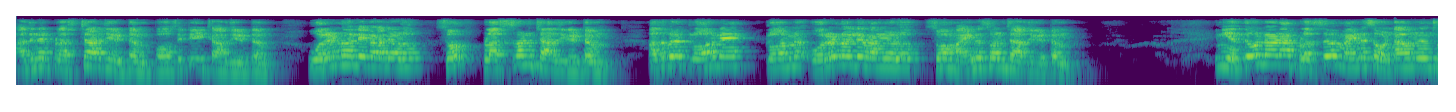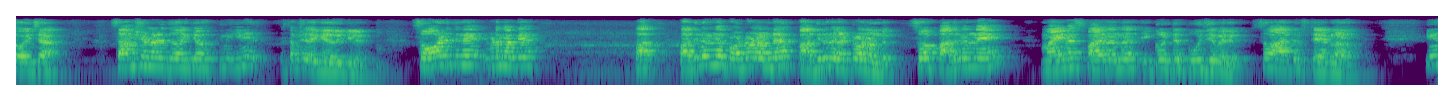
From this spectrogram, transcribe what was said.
അതിന് പ്ലസ് ചാർജ് കിട്ടും. പോസിറ്റീവ് ചാർജ് കിട്ടും. ഒരെണ്ണം അല്ലേ കളഞ്ഞോളൂ? സോ പ്ലസ് വൺ ചാർജ് കിട്ടും. അതുപോലെ ക്ലോറിനെ ക്ലോറിന് ഒരെണ്ണം അല്ലേ കളഞ്ഞോളൂ സോ മൈനസ് വൺ ചാർജ് കിട്ടും. ഇനി എന്തുകൊണ്ടാണ് ആ പ്ലസ് മൈനസ് ഉണ്ടാവുന്നതെന്ന് ചോദിച്ചാ? സംശയമുള്ളവർ ചോദിക്കോ. ഇനി ഇനി സംശയം നോക്കിയോ ചോദിക്കലും സോ സോഡിയത്തിന് ഇവിടെ നോക്ക്. പതിനൊന്ന് പ്രോട്ടോൺ ഉണ്ട് പതിനൊന്ന് ഇലക്ട്രോൺ ഉണ്ട്. സോ പതിനൊന്ന് മൈനസ് പതിനൊന്ന് ഈക്വൽ ടു പൂജ്യം വരും. സോ ആറ്റം സ്റ്റേബിൾ ആണ്. ഇനി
